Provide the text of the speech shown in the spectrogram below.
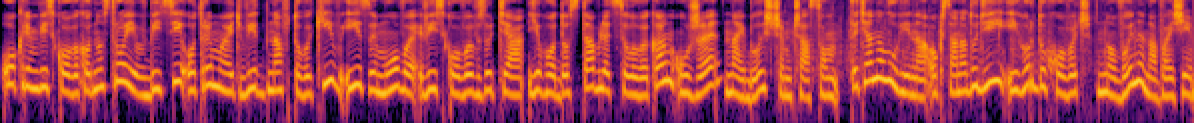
Окрім військових одностроїв, бійці отримають від нафтовиків і зимове військове взуття. Його доставлять силовикам уже найближчим часом. Тетяна Лугіна, Оксана Дудій, Ігор Духович. Новини на вежі.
